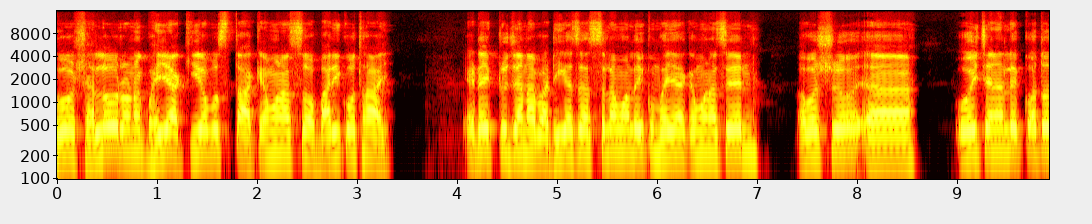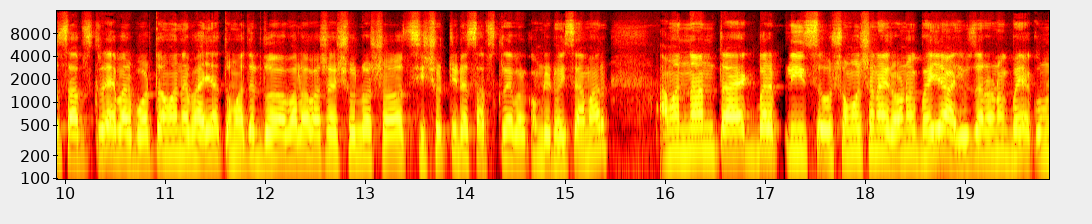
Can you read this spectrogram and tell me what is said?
ঘোষ। হ্যালো রনক ভাইয়া, কি অবস্থা? কেমন আছো? বাড়ি কোথায়? এটা একটু জানাবা, ঠিক আছে? আসসালামু আলাইকুম ভাইয়া, কেমন আছেন? অবশ্য ওই চ্যানেলে কত সাবস্ক্রাইবার? বর্তমানে ভাইয়া তোমাদের দোয়া ভালোবাসায় ষোলোশো ছেষট্টিটা সাবস্ক্রাইবার কমপ্লিট হয়েছে আমার। আমার নামটা একবার প্লিজ ও সমস্যা নাই। রনক ভাইয়া ইউজার রনক ভাইয়া, কোনো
